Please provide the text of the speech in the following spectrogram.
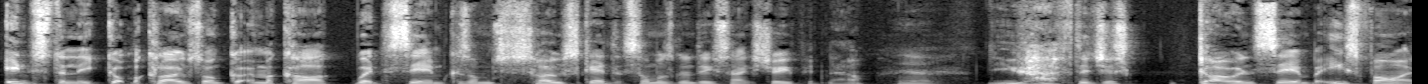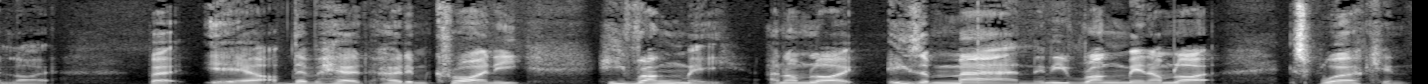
instantly got my clothes on, got in my car, went to see him because I'm so scared that someone's going to do something stupid now. Yeah. You have to just go and see him, but he's fine. Like, but yeah, I've never heard heard him cry. And he he rung me, and I'm like, he's a man, and he rung me, and I'm like, it's working.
